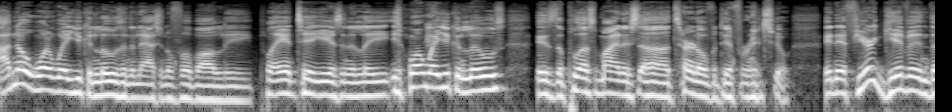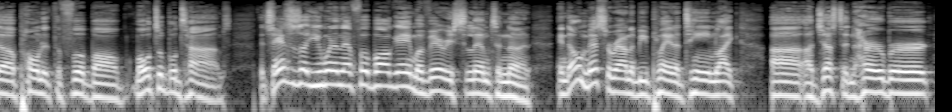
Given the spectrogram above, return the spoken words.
I know one way you can lose in the National Football League. Playing 10 years in the league, one way you can lose is the plus minus uh, turnover differential. And if you're giving the opponent the football multiple times, the chances of you winning that football game are very slim to none. And don't mess around and be playing a team like uh, a Justin Herbert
